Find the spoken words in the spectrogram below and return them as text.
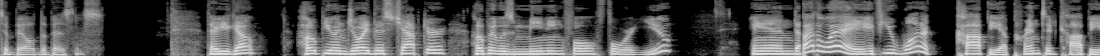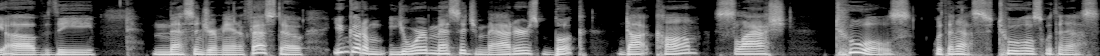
to build the business. There you go. Hope you enjoyed this chapter. Hope it was meaningful for you. And by the way, if you want a copy, a printed copy of the Messenger Manifesto, you can go to yourmessagemattersbook.com slash tools with an S, tools with an S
